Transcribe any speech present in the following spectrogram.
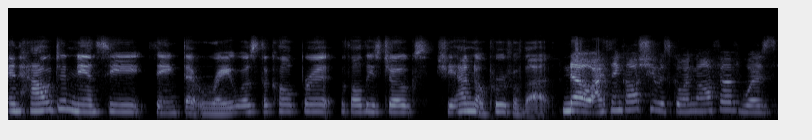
And how did Nancy think that Ray was the culprit with all these jokes? She had no proof of that. No, I think all she was going off of was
